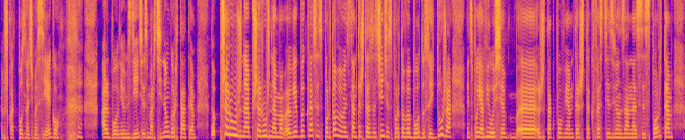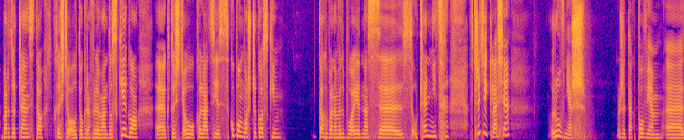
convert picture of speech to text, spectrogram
na przykład poznać Messiego, albo nie wiem, zdjęcie z Marcinem Gortatem. No przeróżne, przeróżne, jakby klasy sportowe, więc tam też to zacięcie sportowe było dosyć duże, więc pojawiły się, e, że tak powiem, też te kwestie związane ze sportem. Bardzo często ktoś chciał autograf Lewandowskiego, e, ktoś chciał kolację z Kubą Błaszczykowskim, to chyba nawet była jedna z, z uczennic. W trzeciej klasie również, że tak powiem, e,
